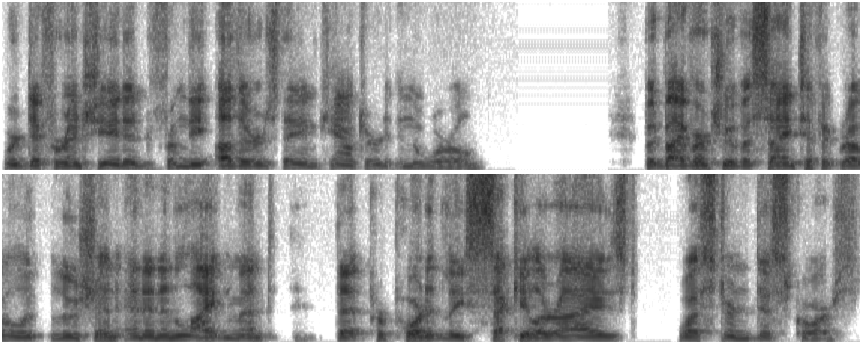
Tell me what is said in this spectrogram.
were differentiated from the others they encountered in the world. But by virtue of a scientific revolution and an enlightenment that purportedly secularized Western discourse,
